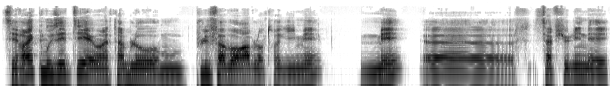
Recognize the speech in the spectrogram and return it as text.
C'est vrai que Mouzetti a eu un tableau mm, plus favorable, entre guillemets, mais euh, Safiulin est,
